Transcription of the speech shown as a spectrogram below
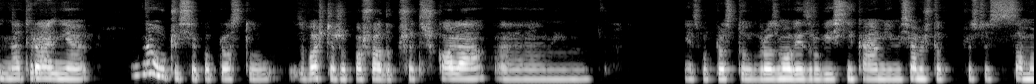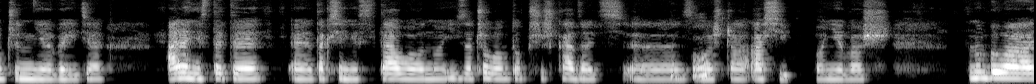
Naturalnie nauczy się po prostu, zwłaszcza, że poszła do przedszkola. em, Jest po prostu w rozmowie z rówieśnikami. Myślałam, że to po prostu samoczynnie wyjdzie, ale niestety e, tak się nie stało. No i zaczęło to przeszkadzać, e, zwłaszcza Asi, ponieważ no była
